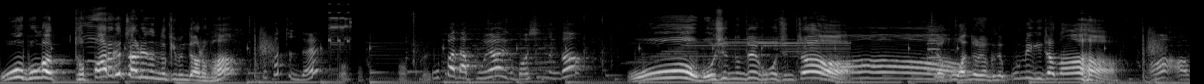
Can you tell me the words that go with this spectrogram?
오 뭔가 더 빠르게 잘리는 느낌인데 아르마 똑같은데? 어 그래 오빠 나 보여? 이거 멋있는 거? 오 멋있는데 그거 진짜 어. 야 그거 완전 그냥 근데 꾸미기잖아 어? 아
